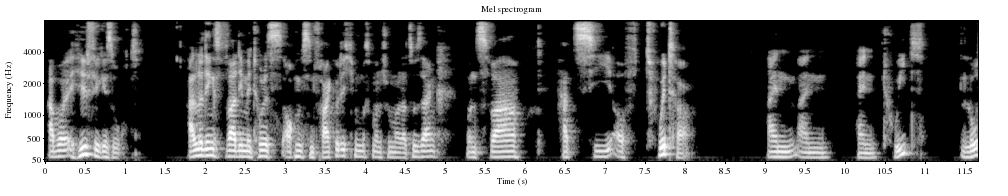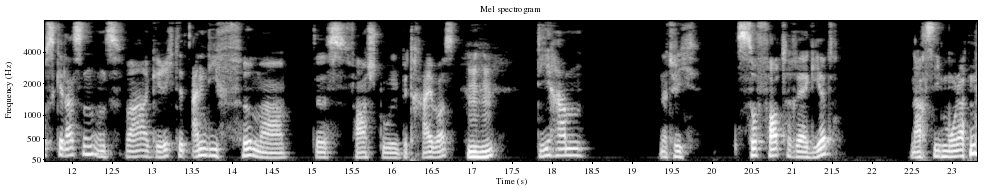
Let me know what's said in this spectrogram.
aber Hilfe gesucht. Allerdings war die Methode auch ein bisschen fragwürdig, muss man schon mal dazu sagen. Und zwar hat sie auf Twitter ein, ein, ein Tweet losgelassen und zwar gerichtet an die Firma, des Fahrstuhlbetreibers. Mhm. Die haben natürlich sofort reagiert. Nach sieben Monaten.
